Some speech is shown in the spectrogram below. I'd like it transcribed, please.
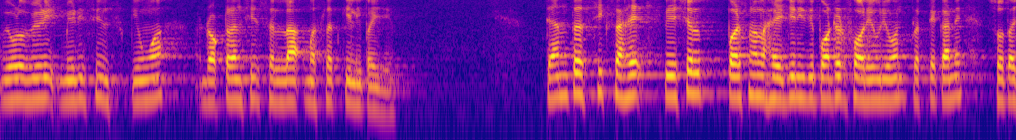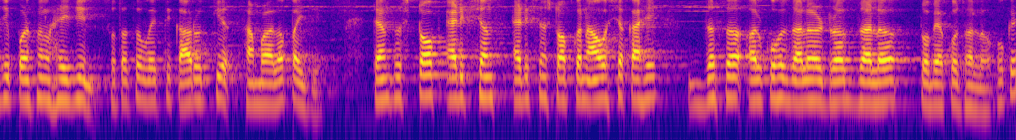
वेळोवेळी मेडिसिन्स किंवा डॉक्टरांशी सल्ला मसलत केली पाहिजे. त्यानंतर सिक्स आहे special personal hygiene is important for every one प्रत्येकाने स्वतःची पर्सनल हायजीन स्वतःचं वैयक्तिक आरोग्य सांभाळलं पाहिजे. त्यानंतर स्टॉप ॲडिक्शन्स ॲडिक्शन स्टॉप करणं आवश्यक आहे. जसं अल्कोहोल झालं ड्रग्ज झालं टोबॅको झालं ओके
